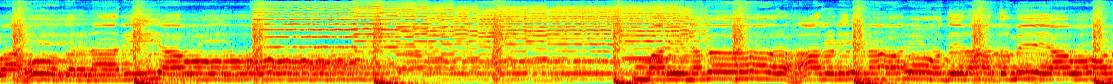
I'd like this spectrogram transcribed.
વાહો કરનારી આવો. મારી નગર હાલડી નાવો, દેરા તમે આવો ન.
